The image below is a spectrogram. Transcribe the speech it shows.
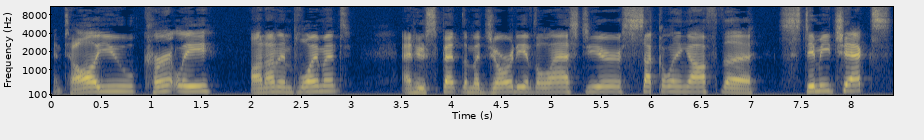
And to all you currently on unemployment and who spent the majority of the last year suckling off the stimmy checks,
